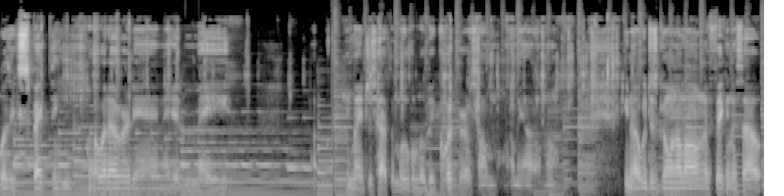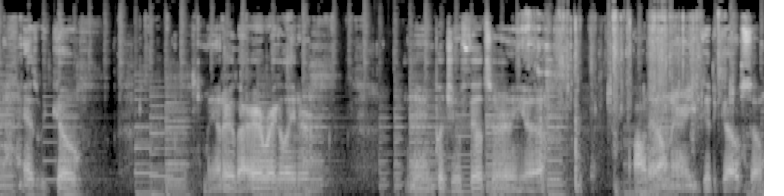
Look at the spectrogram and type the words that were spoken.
was expecting or whatever, then it may you may just have to move a little bit quicker or something. I mean, I don't know. You know, we're just going along and figuring this out as we go. Yeah, there's our air regulator. And put your filter and your all that on there and you're good to go. So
